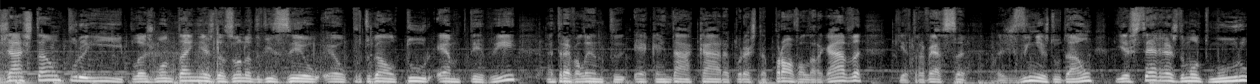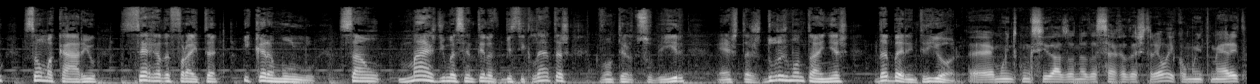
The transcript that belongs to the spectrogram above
Já estão por aí, pelas montanhas da zona de Viseu, é o Portugal Tour MTB. André Valente é quem dá a cara por esta prova largada, que atravessa as vinhas do Dão e as serras de Montemuro, São Macário, Serra da Freita e Caramulo. São mais de uma centena de bicicletas que vão ter de subir estas duras montanhas da beira interior. É muito conhecida a zona da Serra da Estrela e com muito mérito,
